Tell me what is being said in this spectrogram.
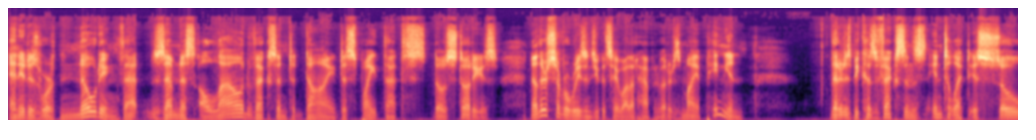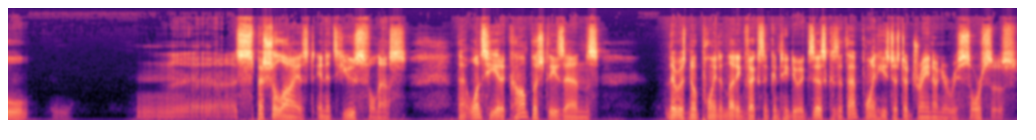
And it is worth noting that Xemnas allowed Vexen to die despite that those studies. Now, there's several reasons you could say why that happened, but it is my opinion that it is because Vexen's intellect is so uh, specialized in its usefulness that once he had accomplished these ends, there was no point in letting Vexen continue to exist, because at that point he's just a drain on your resources.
